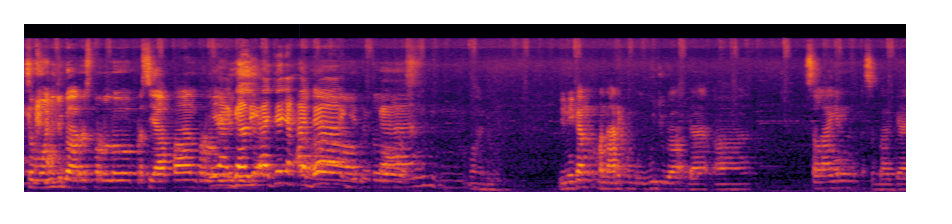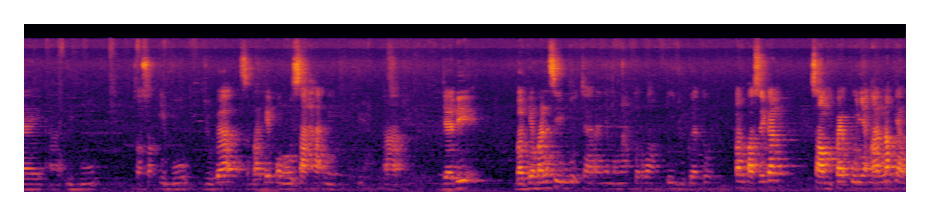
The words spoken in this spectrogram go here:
gitu. semuanya juga harus perlu persiapan perlu ya gali juga. aja yang ada oh, gitu betul. kan. Waduh. Ini kan menarik ibu-ibu juga uh, selain sebagai uh, ibu sosok ibu juga sebagai pengusaha nih. Uh, jadi bagaimana sih ibu caranya mengatur waktu juga tuh kan pasti kan sampai punya anak yang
